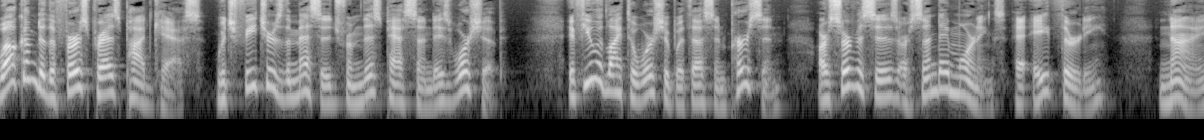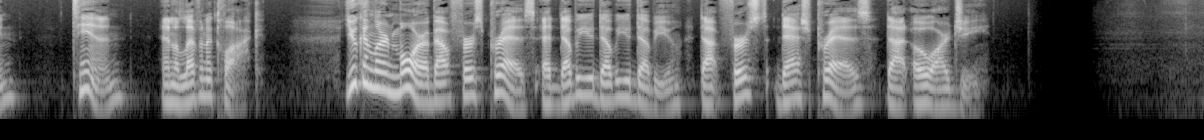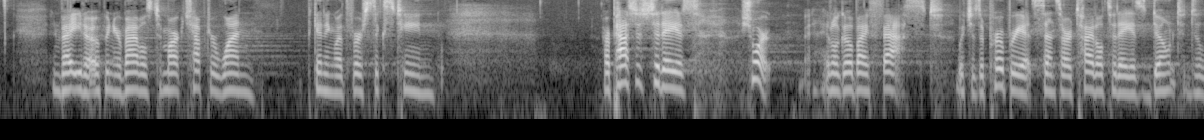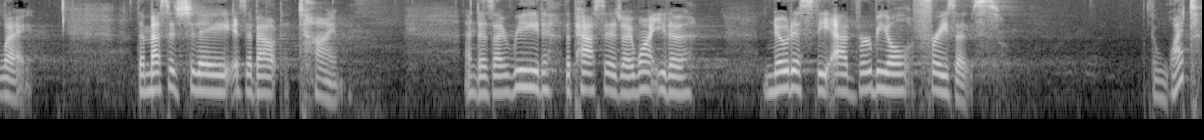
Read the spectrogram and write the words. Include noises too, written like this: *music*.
Welcome to the First Pres podcast, which features the message from this past Sunday's worship. If you would like to worship with us in person, our services are Sunday mornings at 8:30, 9, 10, and 11 o'clock. You can learn more about First Pres at www.first-pres.org. I invite you to open your Bibles to Mark chapter 1, beginning with verse 16. Our passage today is short. It'll go by fast, which is appropriate since our title today is Don't Delay. The message today is about time. And as I read the passage, I want you to notice the adverbial phrases. The what?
